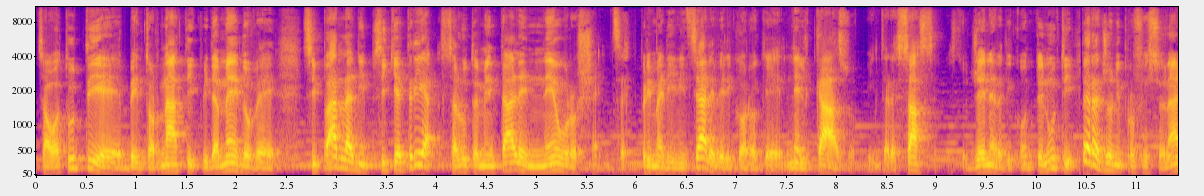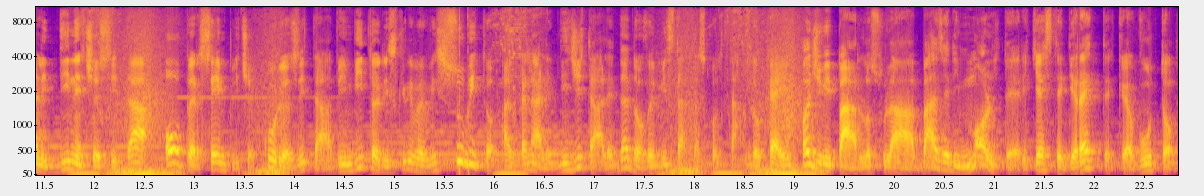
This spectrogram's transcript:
Ciao a tutti e bentornati qui da me dove si parla di psichiatria, salute mentale e neuroscienze. Prima di iniziare vi ricordo che nel caso vi interessasse questo genere di contenuti per ragioni professionali di necessità o per semplice curiosità vi invito ad iscrivervi subito al canale digitale da dove mi state ascoltando, ok? Oggi vi parlo sulla base di molte richieste dirette che ho avuto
